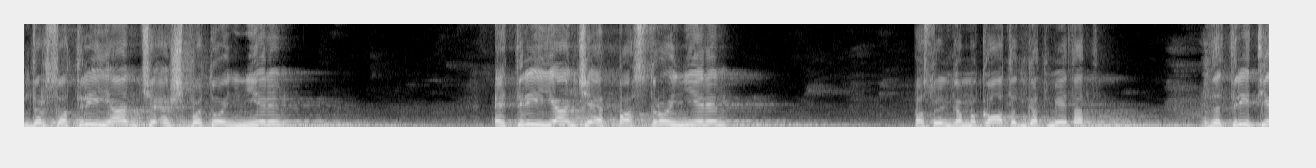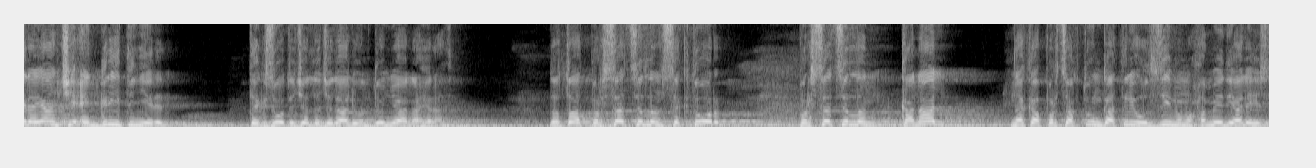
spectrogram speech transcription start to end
Ndërsa tri janë që e shpëtojnë njerin, e tri janë që e pastrojnë njerin, pastrojnë nga mëkatet, nga të metat, dhe tri tjera janë që e ngritin njerin, tek Zoti xhele xhelaluhu në dunja e në ahiret. Do të thotë për secilën sektor, për secilën kanal, na ka përcaktu nga tri udhëzime Muhammedi a.s.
